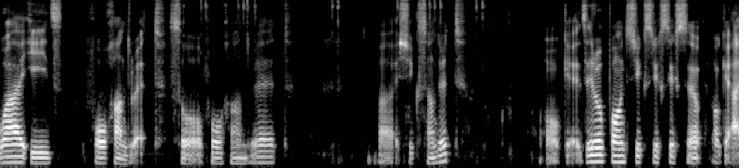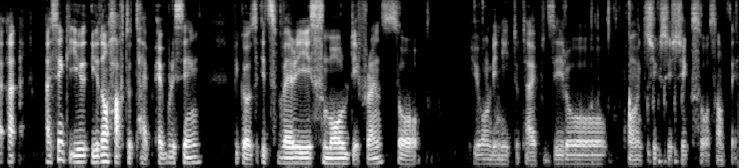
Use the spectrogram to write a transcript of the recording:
Y is 400. So 400 by 600. Okay, 0 0.666. Okay, I, I, I think you, you don't have to type everything because it's very small difference. So you only need to type 0 0.66 or something.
